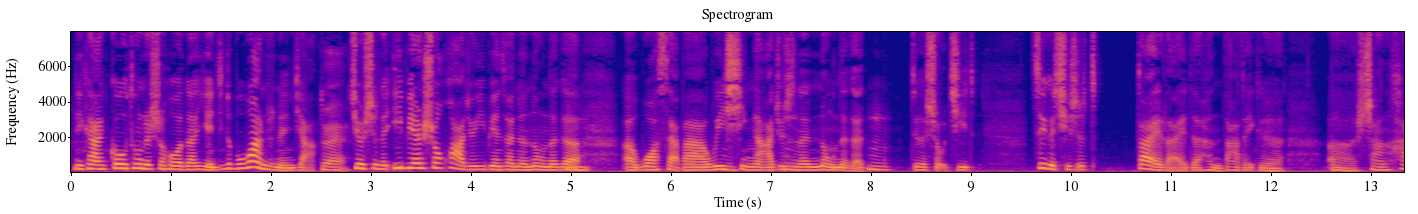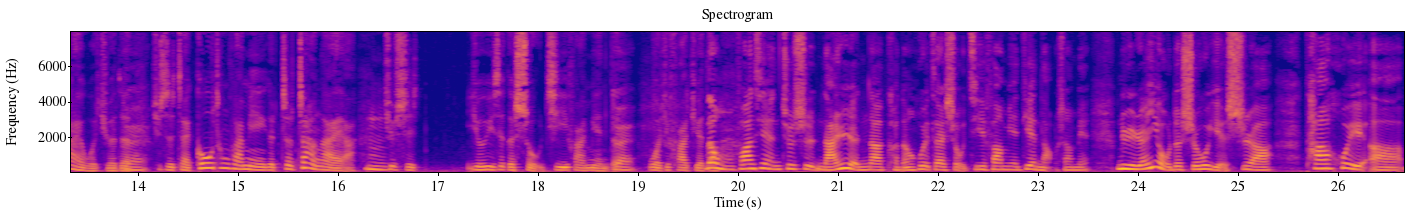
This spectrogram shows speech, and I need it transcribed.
你看沟通的时候呢，眼睛都不望着人家，对。就是呢一边说话就一边在那弄那个、嗯。呃 WhatsApp 啊、微信啊，就是那弄那个、嗯。这个手机，这个其实带来的很大的一个呃伤害，我觉得。就是在沟通方面一个这障碍啊，嗯。就是由于这个手机方面的，对。我就发觉到。那我们发现，就是男人呢可能会在手机方面、电脑上面，女人有的时候也是啊，她会啊。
